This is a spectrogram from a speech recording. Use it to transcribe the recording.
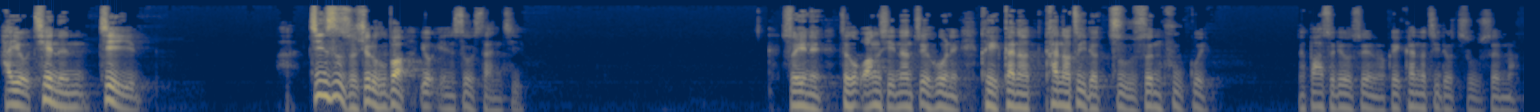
还有劝人戒瘾，啊，今世所修的福报又延寿三纪。所以呢，这个王行呢最后呢，可以看到看到自己的祖孙富贵。那八十六岁了，可以看到自己的祖孙嘛？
